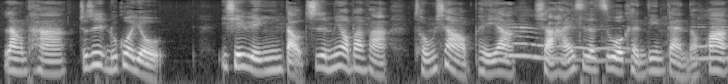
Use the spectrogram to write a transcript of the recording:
让他，就是如果有一些原因导致没有办法从小培养小孩子的自我肯定感的话，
